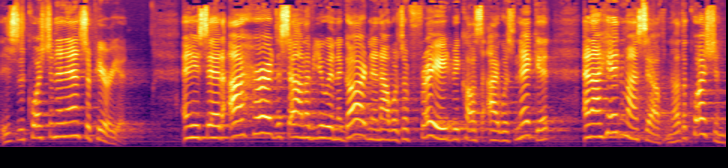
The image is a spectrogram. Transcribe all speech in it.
This is a question and answer period. And he said, I heard the sound of you in the garden, and I was afraid because I was naked, and I hid myself. Another question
